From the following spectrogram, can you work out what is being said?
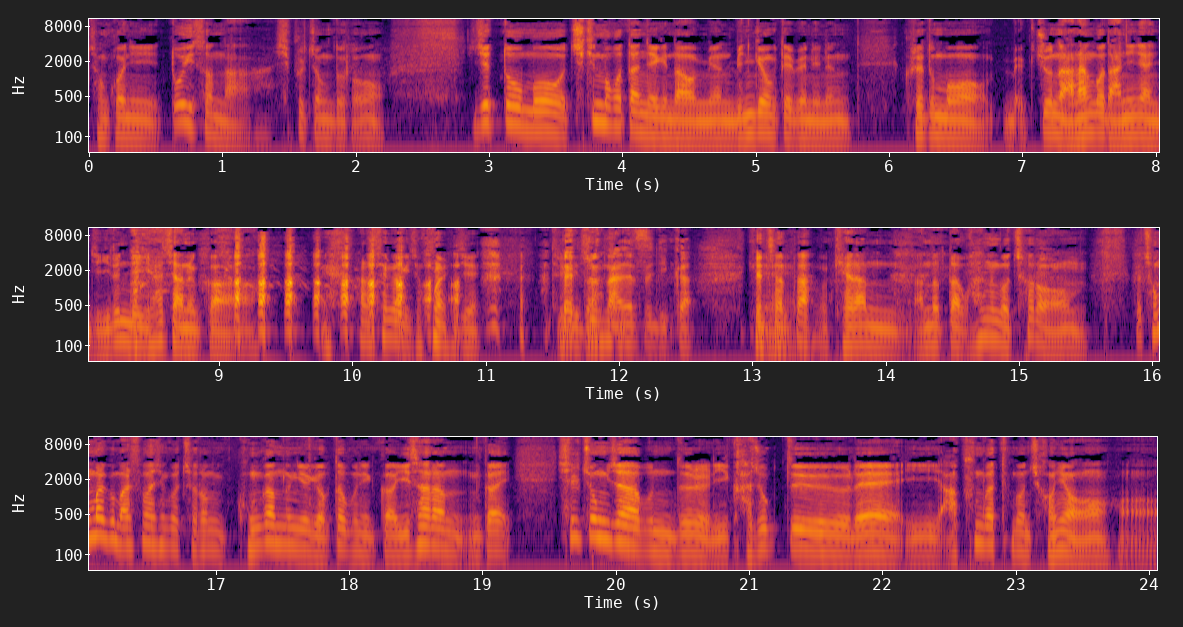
정권이 또 있었나 싶을 정도로, 이제 또 뭐, 치킨 먹었다는 얘기 나오면, 민경욱 대변인은 그래도 뭐, 맥주는 안 한 것 아니냐, 이제 이런 얘기 하지 않을까, 하는 생각이 정말 이제 들기도 맥주는 안. 했으니까 괜찮다. 예, 뭐 계란 안 넣었다고 하는 것처럼 그러니까 정말 그 말씀하신 것처럼 공감 능력이 없다 보니까 이 사람 그러니까 실종자분들 이 가족들의 이 아픔 같은 건 전혀 어,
